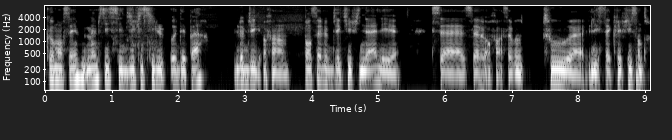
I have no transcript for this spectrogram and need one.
commencer, même si c'est difficile au départ, l'objectif, enfin, pensez à l'objectif final et ça, ça, enfin, ça vaut tous euh, les sacrifices entre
